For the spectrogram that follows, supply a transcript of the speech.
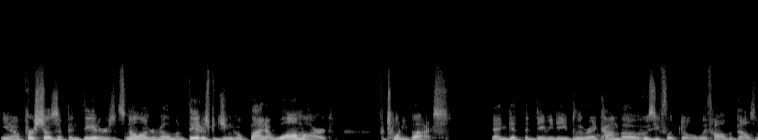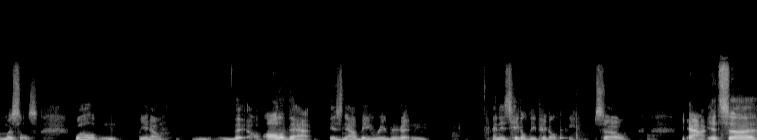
you know first shows up in theaters it's no longer available in theaters but you can go buy it at walmart for 20 bucks and get the DVD Blu-ray combo Hoosey with all the bells and whistles. Well, you know, the, all of that is now being rewritten and is higgledy piggledy. So, yeah, it's uh,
